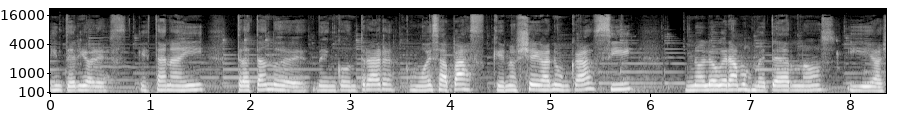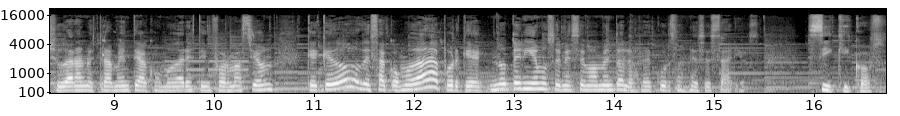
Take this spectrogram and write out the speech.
interiores que están ahí tratando de, encontrar como esa paz que no llega nunca si no logramos meternos y ayudar a nuestra mente a acomodar esta información que quedó desacomodada porque no teníamos en ese momento los recursos necesarios, psíquicos,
